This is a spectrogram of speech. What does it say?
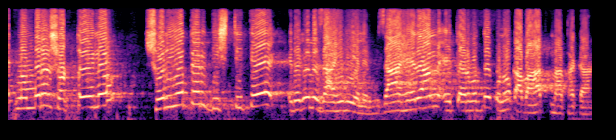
এক নম্বরের শর্ত হইল শরীয়তের দৃষ্টিতে এটাকে হলো জাহিরি এলেম। জাহেরান এটার মধ্যে কোনো কাবাহাত না থাকা।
